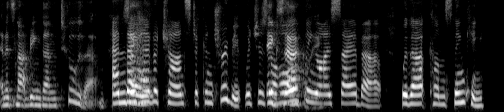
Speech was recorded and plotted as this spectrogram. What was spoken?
and it's not being done to them and so, they have a chance to contribute which is the exactly. whole thing i say about with outcomes thinking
